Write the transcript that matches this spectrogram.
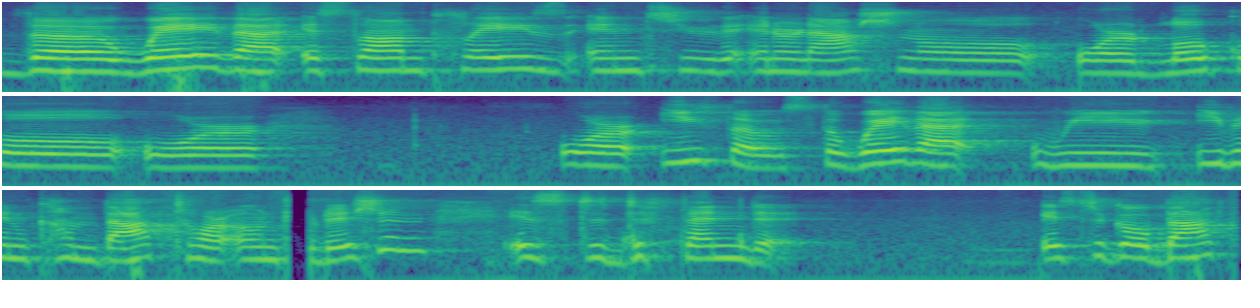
the way that Islam plays into the international or local or or ethos, the way that we even come back to our own tradition is to defend it, is to go back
